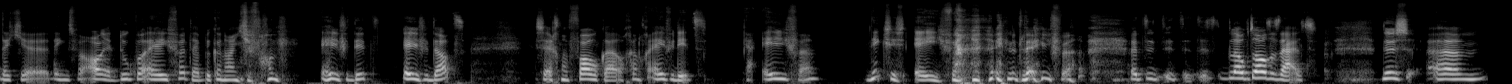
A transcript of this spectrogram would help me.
dat je denkt van, oh ja, doe ik wel even. Daar heb ik een handje van. Even dit, even dat. Dat is echt een valkuil. Ga nog even dit. Ja, even niks is even in het leven. Het, het, het, loopt altijd uit. Dus um,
